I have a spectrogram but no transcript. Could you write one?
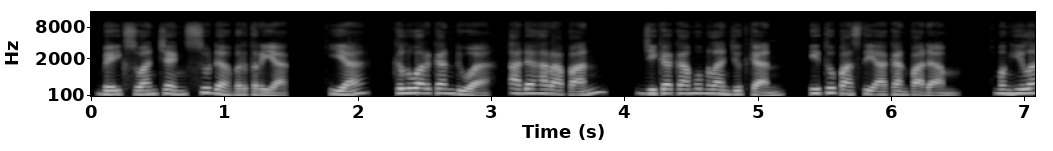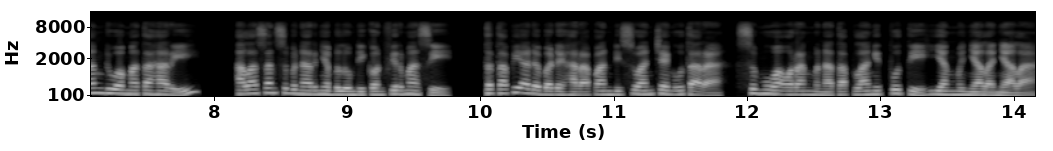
Baik Xuan Cheng sudah berteriak. Ya, keluarkan dua. Ada harapan, jika kamu melanjutkan, itu pasti akan padam. Menghilang dua matahari, alasan sebenarnya belum dikonfirmasi, tetapi ada badai harapan di Suanceng Utara, semua orang menatap langit putih yang menyala-nyala.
